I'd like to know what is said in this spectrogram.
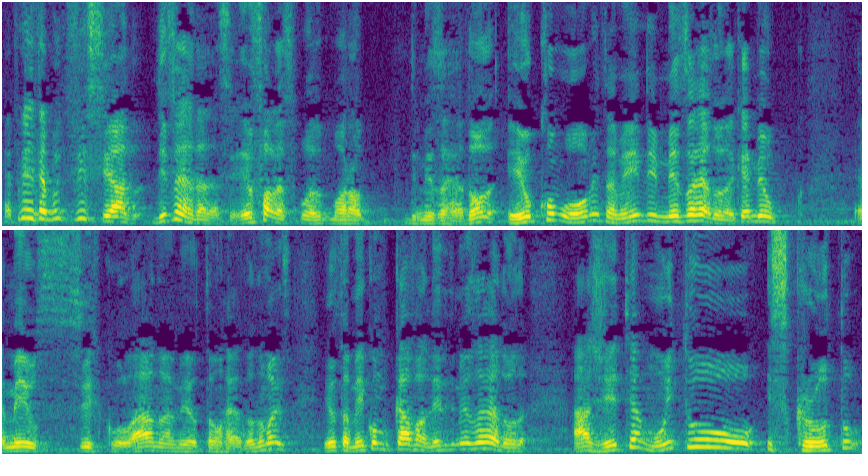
É porque a gente é muito viciado, de verdade. Assim, eu falo essa moral de mesa redonda, eu como homem também de mesa redonda, que é meio, é meio circular, não é meio tão redondo, mas eu também como cavaleiro de mesa redonda. A gente é muito escroto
